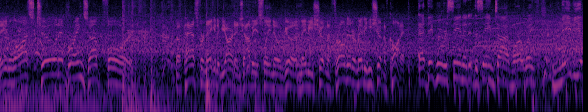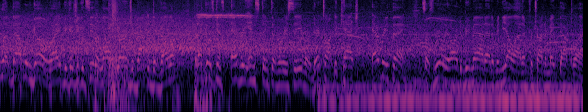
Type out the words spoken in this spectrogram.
He lost two, and it brings up fourth. A pass for negative yardage, obviously no good. Maybe he shouldn't have thrown it, or maybe he shouldn't have caught it. And I think we were seeing it at the same time, weren't we? Maybe you let that one go, right? Because you can see the lost yardage about to develop. But that goes against every instinct of a receiver. They're taught to catch everything. So it's really hard to be mad at him and yell at him for trying to make that play.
